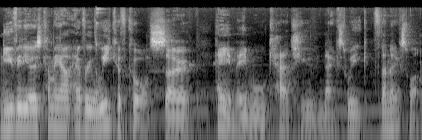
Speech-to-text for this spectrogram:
New videos coming out every week week, of course. So, hey, maybe we'll catch you next week for the next one.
